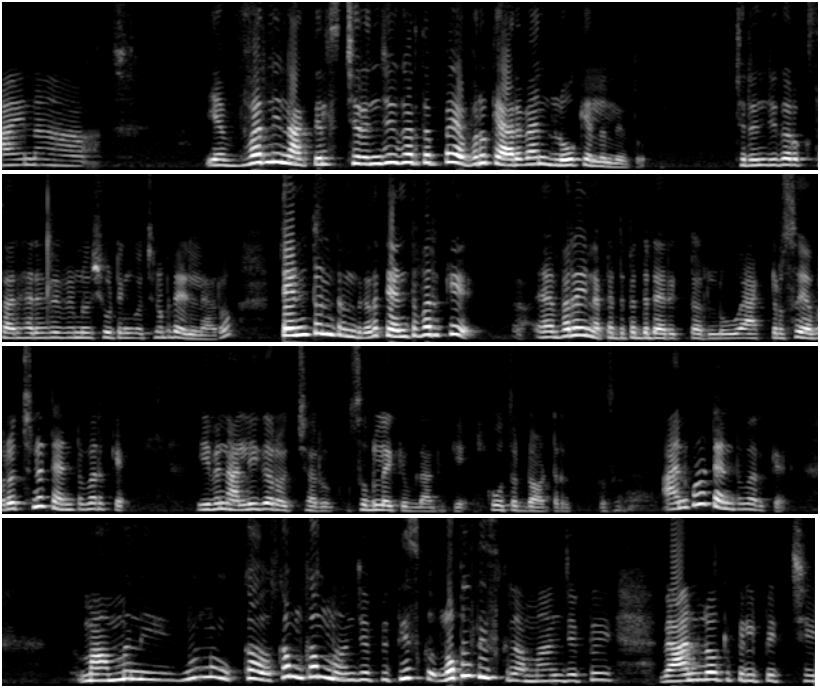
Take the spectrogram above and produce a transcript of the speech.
ఆయన ఎవరిని నాకు తెలిసి చిరంజీవి గారు తప్ప ఎవరు క్యారవాన్లోకి వెళ్ళలేదు. చిరంజీవి గారు ఒకసారి హరిహరంలో షూటింగ్ వచ్చినప్పుడు వెళ్ళారు. టెంట్ ఉంటుంది కదా టెంట్ వరకే ఎవరైనా పెద్ద పెద్ద డైరెక్టర్లు యాక్టర్స్ ఎవరు వచ్చినా టెంట్ వరకే. ఈవెన్ అలీ గారు వచ్చారు శుభలేఖ ఇవ్వడానికి కూతురు డాటర్ ఆయన కూడా టెంట్ వరకే. మా అమ్మని నువ్వు నువ్వు కమ్ కమ్ అని చెప్పి తీసుకు లోపల తీసుకురామ్మా అని చెప్పి వ్యాన్లోకి పిలిపించి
